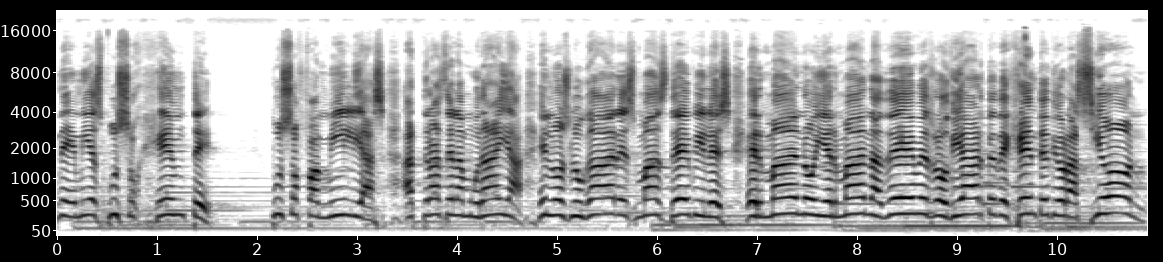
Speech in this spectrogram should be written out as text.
Nehemías puso gente puso familias atrás de la muralla, en los lugares más débiles. Hermano y hermana, debes rodearte de gente de oración.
